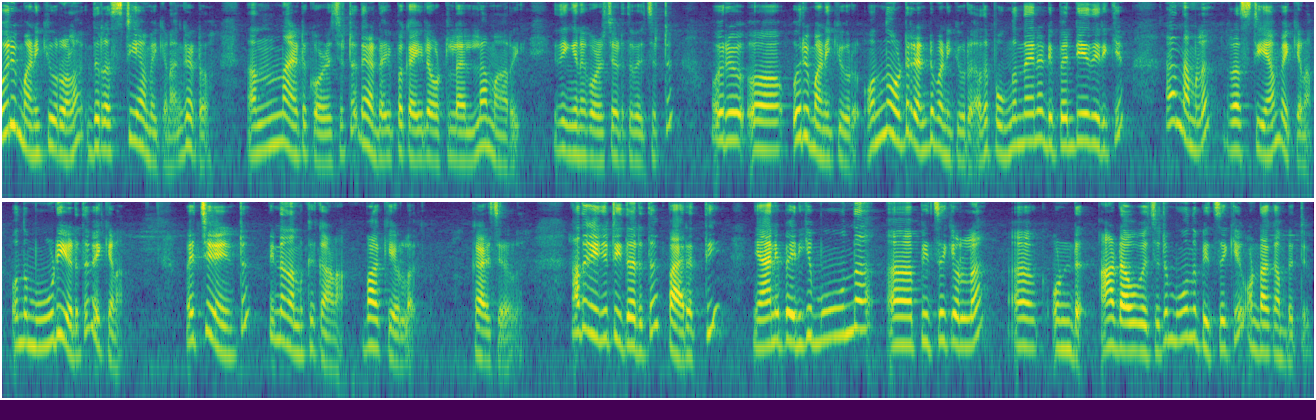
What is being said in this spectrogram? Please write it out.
ഒരു മണിക്കൂറോളം ഇത് റെസ്റ്റ് ചെയ്യാൻ വെക്കണം കേട്ടോ. നന്നായിട്ട് കുഴച്ചിട്ട് വേണ്ട ഇപ്പോൾ കയ്യിൽ ഒട്ടലെല്ലാം മാറി. ഇതിങ്ങനെ കുഴച്ചെടുത്ത് വെച്ചിട്ട് ഒരു ഒരു മണിക്കൂർ ഒന്ന് തൊട്ട് രണ്ട് മണിക്കൂർ അത് പൊങ്ങുന്നതിനെ ഡിപ്പെൻഡ് ചെയ്തിരിക്കും. അത് നമ്മൾ റെസ്റ്റ് ചെയ്യാൻ വെക്കണം. ഒന്ന് മൂടിയെടുത്ത് വെക്കണം. വെച്ച് കഴിഞ്ഞിട്ട് പിന്നെ നമുക്ക് കാണാം ബാക്കിയുള്ള കാഴ്ചകൾ. അത് കഴിഞ്ഞിട്ട് ഇതെടുത്ത് പരത്തി ഞാനിപ്പോൾ എനിക്ക് മൂന്ന് പിസ്സയ്ക്കുള്ള ഉണ്ട്. ആ ഡവ് വെച്ചിട്ട് മൂന്ന് പിച്ചയ്ക്ക് ഉണ്ടാക്കാൻ പറ്റും.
